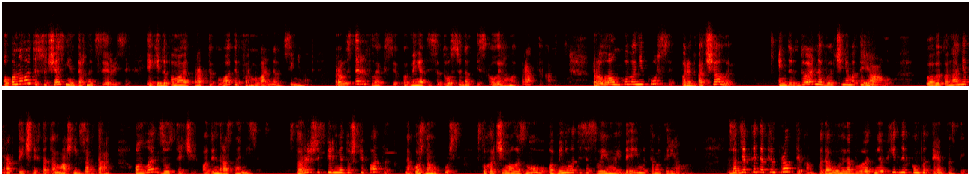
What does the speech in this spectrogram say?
опанувати сучасні інтернет-сервіси, які допомагають практикувати формувальне оцінювання, провести рефлексію, обмінятися досвідом із колегами-практиками. Пролонговані курси передбачали індивідуальне вивчення матеріалу, виконання практичних та домашніх завдань, онлайн-зустрічі один раз на місяць. Створивши спільні дошки Padlet на кожному курсі, слухачі мали змогу обмінюватися своїми ідеями та матеріалами. Завдяки таким практикам педагоги набувають необхідних компетентностей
